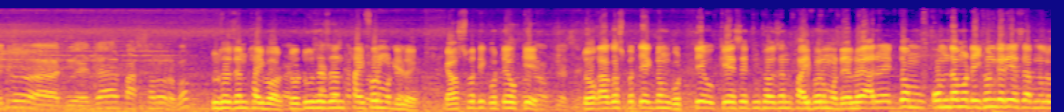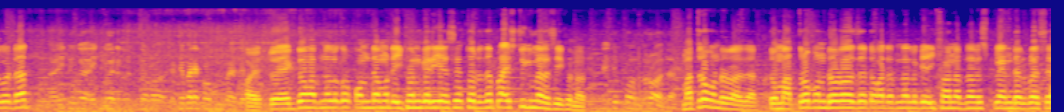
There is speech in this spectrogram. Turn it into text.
এইটো দুহেজাৰ পাঁচ চনৰ হ'ব টু থাউজেণ্ড ফাইভৰ তো টু থাউজেণ্ড ফাইভৰ মডেল হয়। কাগজ পাতি গোটেই অ'কে। তো কাগজ পাতি একদম গোটেই অ'কে আছে। টু থাউজেণ্ড ফাইভৰ মডেল হয়। আৰু একদম কম দামত এইখন গাড়ী আছে আপোনালোকৰ তাত। হয় তো একদম আপোনালোকৰ কম দামত এইখন গাড়ী আছে। তো দাদা প্ৰাইচটো কিমান আছে এইখনৰ? হাজাৰ। মাত্ৰ পোন্ধৰ হাজাৰ। তো মাত্ৰ পোন্ধৰ হাজাৰ টকাত আপোনালোকে এইখন আপোনাৰ স্প্লেণ্ডাৰ প্লাছে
